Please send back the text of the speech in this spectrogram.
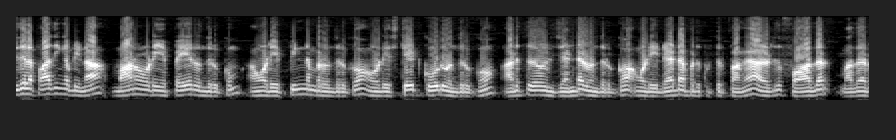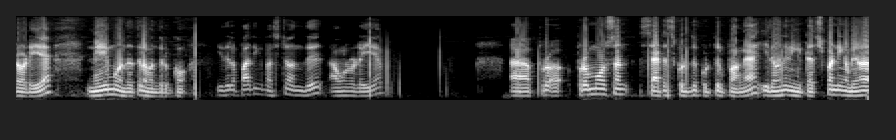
இதில் பார்த்தீங்க அப்படின்னா மாணவனுடைய பெயர் வந்திருக்கும் அவங்களுடைய பின் நம்பர் வந்திருக்கும் அவங்களுடைய ஸ்டேட் கோடு வந்திருக்கும் அடுத்தது ஒரு ஜெண்டர் வந்திருக்கும் அவங்களுடைய டேட்டா பர்த் கொடுத்துருப்பாங்க அடுத்து ஃபாதர் மதரோடைய நேம் வந்ததில் வந்திருக்கும். இதில் பார்த்தீங்க ஃபஸ்ட்டு வந்து அவங்களுடைய ப்ரொ ப்ரொமோஷன் ஸ்டேட்டஸ் கொடுத்து கொடுத்துருப்பாங்க. இதை வந்து நீங்கள் டச் பண்ணிங்க அப்படின்னா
